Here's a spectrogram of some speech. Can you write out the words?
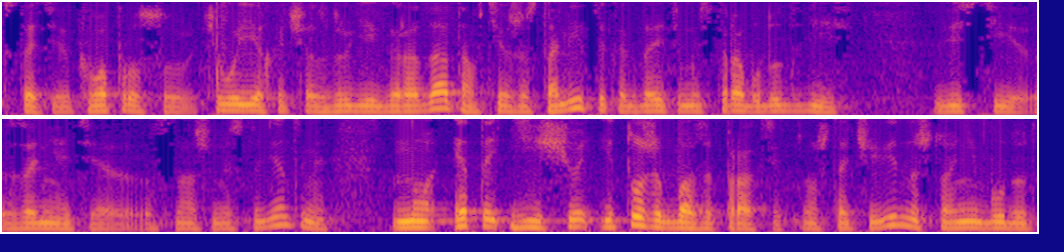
кстати, к вопросу, чего ехать сейчас в другие города, там в те же столицы, когда эти мастера будут здесь вести занятия с нашими студентами, но это еще и тоже база практик, потому что очевидно, что они будут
